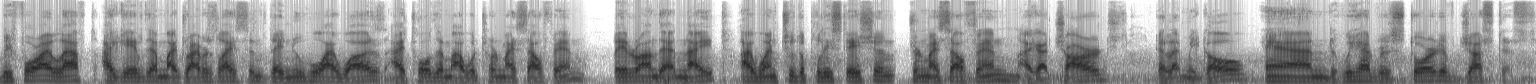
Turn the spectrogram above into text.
Before I left, I gave them my driver's license. They knew who I was. I told them I would turn myself in. Later on that night, I went to the police station, turned myself in. I got charged. They let me go. And we had restorative justice.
